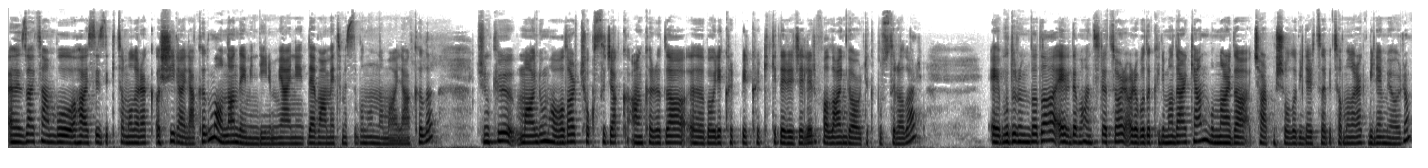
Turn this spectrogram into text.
Ee, zaten bu halsizlik tam olarak aşıyla alakalı mı ondan da emin değilim. Yani devam etmesi bununla mı alakalı? Çünkü malum havalar çok sıcak. Ankara'da e, böyle 41-42 dereceleri falan gördük bu sıralar. E, bu durumda da evde vantilatör, arabada klima derken bunlar da çarpmış olabilir tabii tam olarak bilemiyorum.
